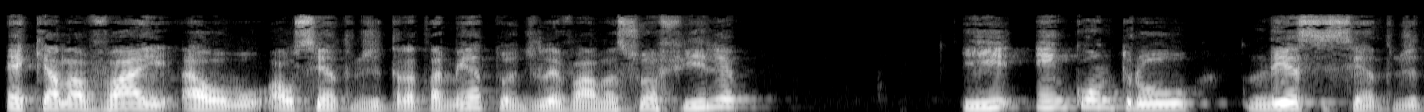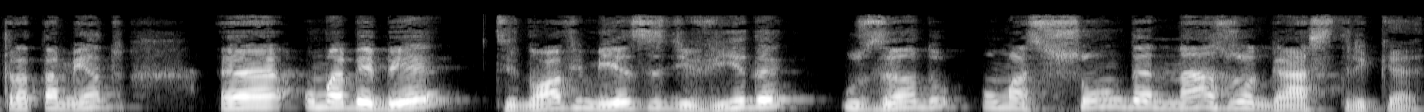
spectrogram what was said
é que ela vai ao, ao centro de tratamento, onde levava a sua filha, e encontrou nesse centro de tratamento é, uma bebê de nove meses de vida usando uma sonda nasogástrica.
